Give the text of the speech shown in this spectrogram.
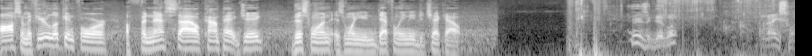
awesome, if you're looking for a finesse style compact jig, this one is one you definitely need to check out. There's a good one. Nice one.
